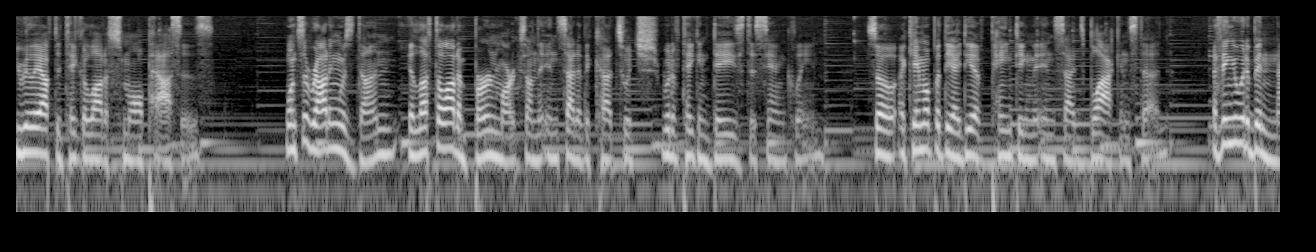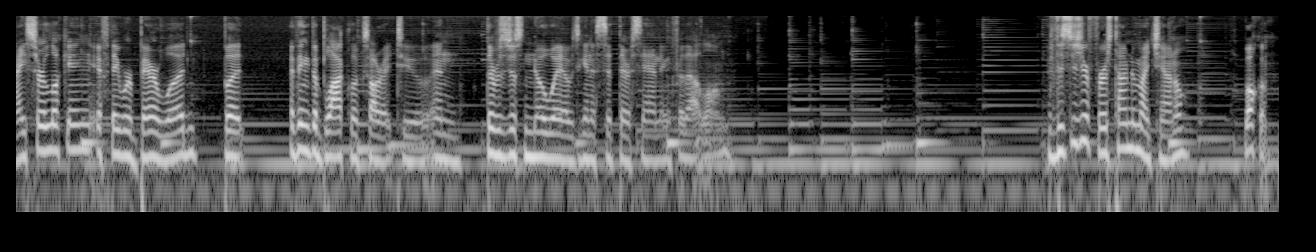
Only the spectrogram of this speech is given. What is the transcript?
you really have to take a lot of small passes. Once the routing was done, it left a lot of burn marks on the inside of the cuts, which would have taken days to sand clean. So I came up with the idea of painting the insides black instead. I think it would have been nicer looking if they were bare wood, but I think the black looks alright too, and there was just no way I was going to sit there sanding for that long. If this is your first time to my channel, welcome.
